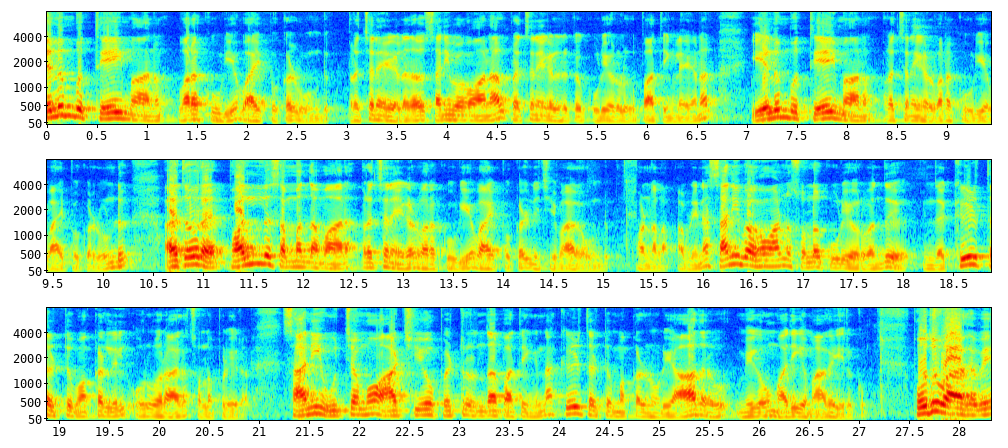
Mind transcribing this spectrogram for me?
எலும்பு தேய்மானம் வரக்கூடிய வாய்ப்புகள் உண்டு. பிரச்சனைகள் அதாவது சனி பகவானால் பிரச்சனைகள் இருக்கக்கூடியவர்களுக்கு பார்த்தீங்களேனால் எலும்பு தேய்மானம் பிரச்சனைகள் வரக்கூடிய வாய்ப்புகள் உண்டு. அது தவிர பல்லு சம்பந்தமான பிரச்சனைகள் வரக்கூடிய வாய்ப்புகள் நிச்சயமாக உண்டு. பண்ணலாம். அப்படின்னா சனி பகவான்னு சொல்லக்கூடியவர் வந்து இந்த கீழ்த்தட்டு மக்களில் ஒருவராக சொல்லப்படுகிறார். சனி உச்சமோ ஆட்சியோ பெற்றிருந்தால் பார்த்தீங்கன்னா கீழ்த்தட்டு மக்களினுடைய ஆதரவு மிகவும் அதிகமாக இருக்கும். பொதுவாகவே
